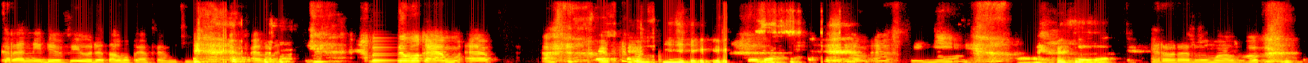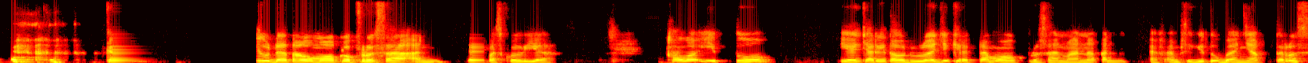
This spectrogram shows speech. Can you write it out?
Keren nih Devi udah tahu mau ke FMG. FM. udah mau ke MF. FMCG. MFCG. Error error maaf. maaf. Kan udah tahu mau ke perusahaan dari pas kuliah. Kalau itu ya cari tahu dulu aja kira-kira mau ke perusahaan mana kan FMC gitu banyak. Terus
